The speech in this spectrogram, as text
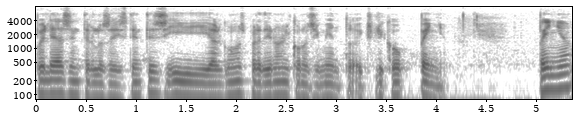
peleas entre los asistentes y algunos perdieron el conocimiento, explicó Peña. Peña,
